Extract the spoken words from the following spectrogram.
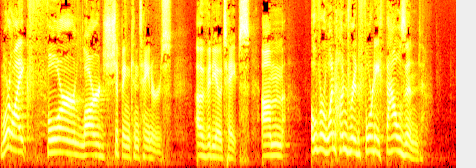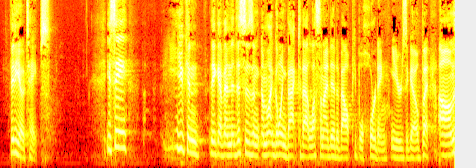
more like four large shipping containers of videotapes. Um, over 140,000 videotapes. You see, you can think of, and this isn't, I'm not going back to that lesson I did about people hoarding years ago, but, um,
